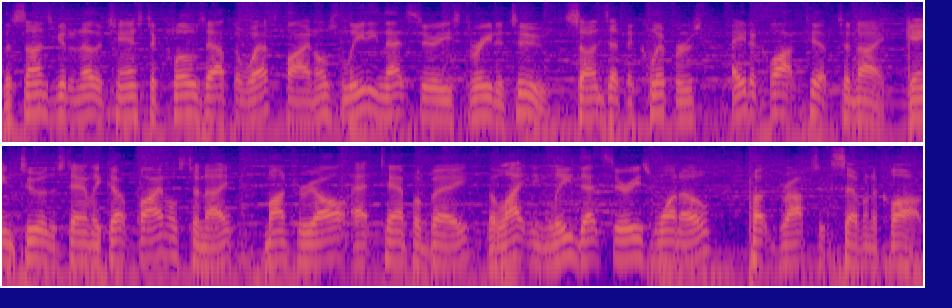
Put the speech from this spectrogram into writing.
the Suns get another chance to close out the West Finals, leading that series 3 to 2. Suns at the Clippers, 8 o'clock tip tonight. Game two of the Stanley Cup Finals tonight. Montreal at Tampa Bay. The Lightning lead that series 1 0. Puck drops at 7 o'clock.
